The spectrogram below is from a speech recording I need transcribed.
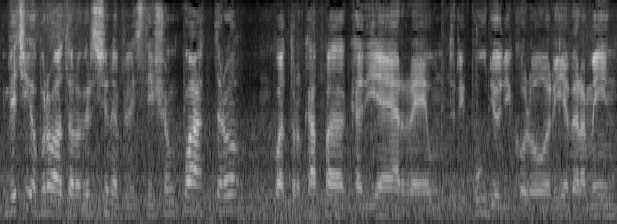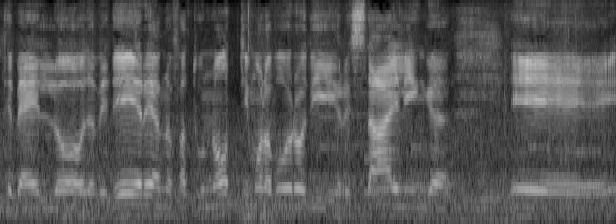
Invece io ho provato la versione PlayStation 4, 4K HDR è un tripudio di colori, è veramente bello da vedere, hanno fatto un ottimo lavoro di restyling e,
